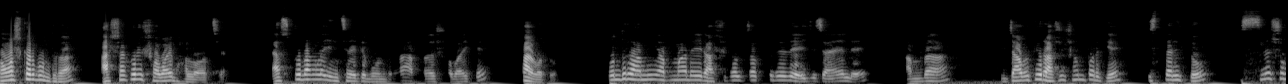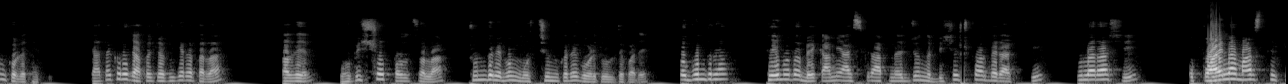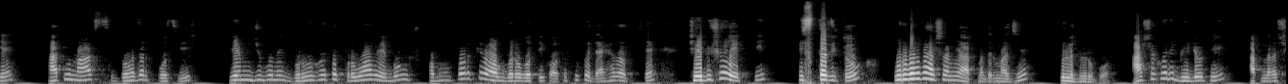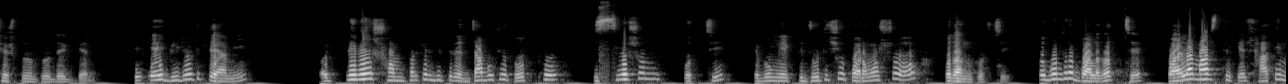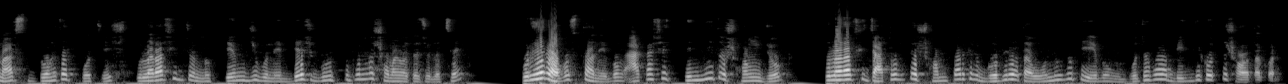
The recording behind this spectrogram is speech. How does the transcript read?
নমস্কার বন্ধুরা, আশা করি সবাই ভালো আছে অ্যাস্ট্রো বাংলা ইনসাইটে বন্ধুরা, আপনাদের সবাইকে স্বাগত। বন্ধুরা, আমি আপনার এই রাশিফল চক্রের এই যে চ্যানেলে আমরা যাবতীয় রাশি সম্পর্কে বিস্তারিত বিশ্লেষণ করে থাকি। যাতে করে জাতক জাতিকেরা তারা তাদের ভবিষ্যৎ পথ চলা সুন্দর এবং মসৃণ করে গড়ে তুলতে পারে। তো বন্ধুরা, সেই মোতাবেক আমি আজকে আপনাদের জন্য বিশেষ পর্বে রাখছি তুলা রাশি ও পয়লা মার্চ থেকে সাতই মার্চ দু হাজার পঁচিশ প্রেম জীবনে গ্রহগত প্রভাব এবং সম্পর্কের অগ্রগতি কতটুকু দেখা যাচ্ছে, সে বিষয়ে একটি বিস্তারিত পূর্বাভাস আমি আপনাদের মাঝে তুলে ধরবো। আশা করি ভিডিওটি আপনারা শেষ পর্যন্ত দেখবেন। এই ভিডিওটিতে আমি প্রেমের সম্পর্কের ভিতরে যাবতীয় তথ্য বিশ্লেষণ করছি এবং একটি জ্যোতিষীয় পরামর্শ প্রদান করছি। তো বন্ধুরা, বলা যাচ্ছে পয়লা মার্চ থেকে সাতই মার্চ দু হাজার পঁচিশ তুলারাশির জন্য প্রেম জীবনে বেশ গুরুত্বপূর্ণ সময় হতে চলেছে। গ্রহের অবস্থান এবং আকাশের চিহ্নিত সংযোগ, তুলারাশি জাতকদের সম্পর্কের গভীরতা, অনুভূতি এবং বোঝাপড়া বৃদ্ধি করতে সহায়তা করে।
